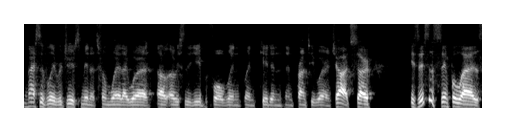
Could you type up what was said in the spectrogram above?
massively reduced minutes from where they were obviously the year before when when Kidd and, and Prunty were in charge. So is this as simple as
